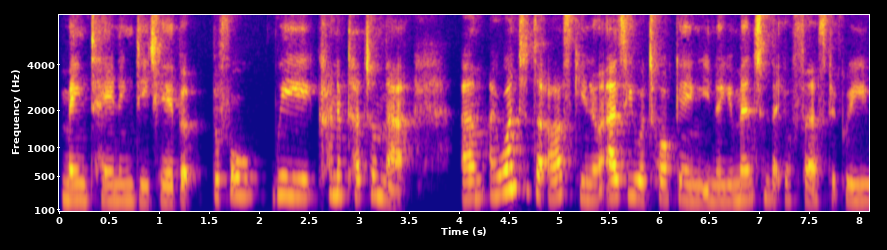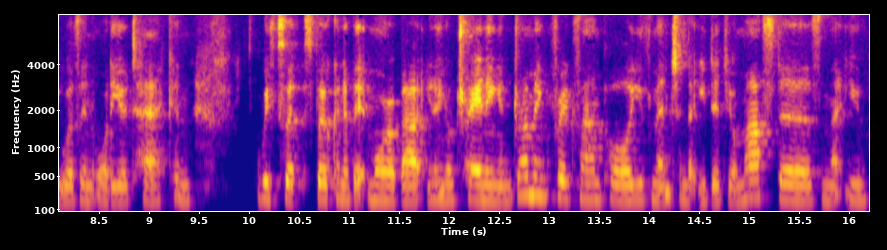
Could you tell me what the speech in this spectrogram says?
maintaining DTA. But before we kind of touch on that, um, I wanted to ask, you know, as you were talking, you know, you mentioned that your first degree was in audio tech, and we've spoken a bit more about, you know, your training in drumming, for example. You've mentioned that you did your master's and that you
